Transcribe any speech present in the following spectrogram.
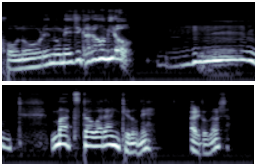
この俺の目力を見ろ。うーん。まあ伝わらんけどね。ありがとうございました。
